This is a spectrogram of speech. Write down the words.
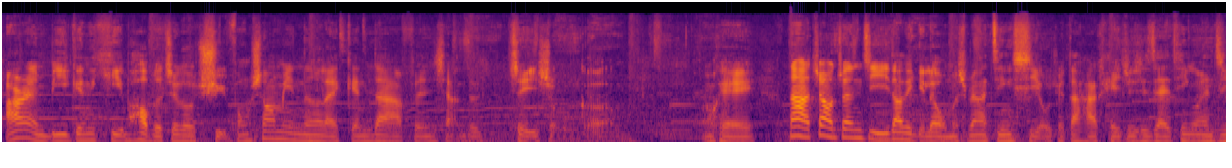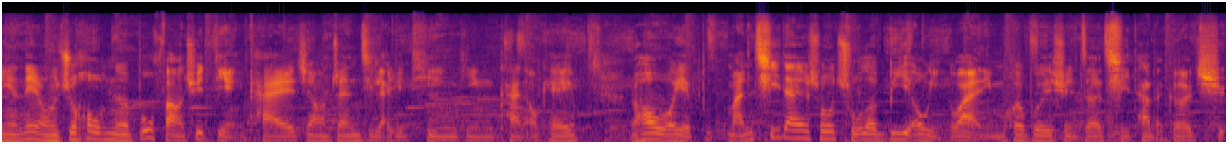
R&B 跟 Hip Hop 的这个曲风上面呢，来跟大家分享的这一首歌。OK，那这张专辑到底给了我们什么样的惊喜？我觉得大家可以就是在听完今天内容之后呢，不妨去点开这张专辑来去听听看。OK，然后我也不蛮期待说，除了 BO 以外，你们会不会选择其他的歌曲？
